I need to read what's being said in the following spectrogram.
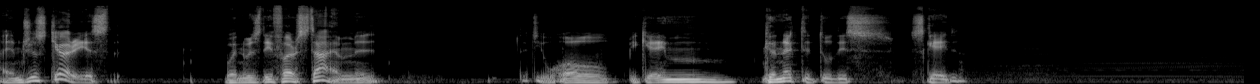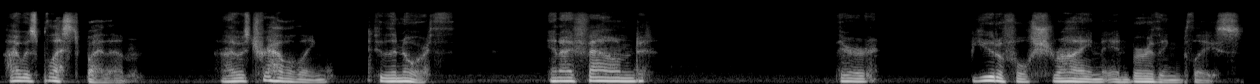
I am just curious. When was the first time uh, that you all became connected to this Skaden? I was blessed by them. I was traveling to the north, and I found their beautiful shrine and birthing place.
